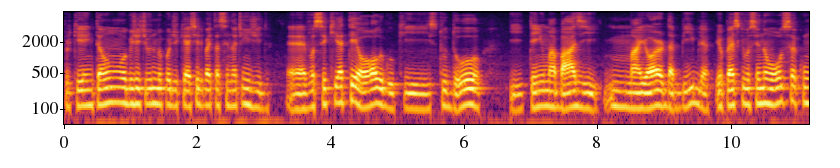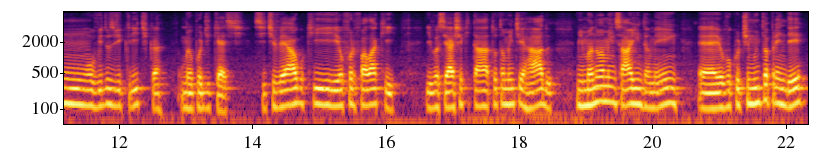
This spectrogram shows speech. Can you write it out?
porque então o objetivo do meu podcast ele vai estar sendo atingido. É, você que é teólogo, que estudou e tem uma base maior da Bíblia, eu peço que você não ouça com ouvidos de crítica o meu podcast. Se tiver algo que eu for falar aqui e você acha que está totalmente errado, me manda uma mensagem também. É, eu vou curtir muito aprender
